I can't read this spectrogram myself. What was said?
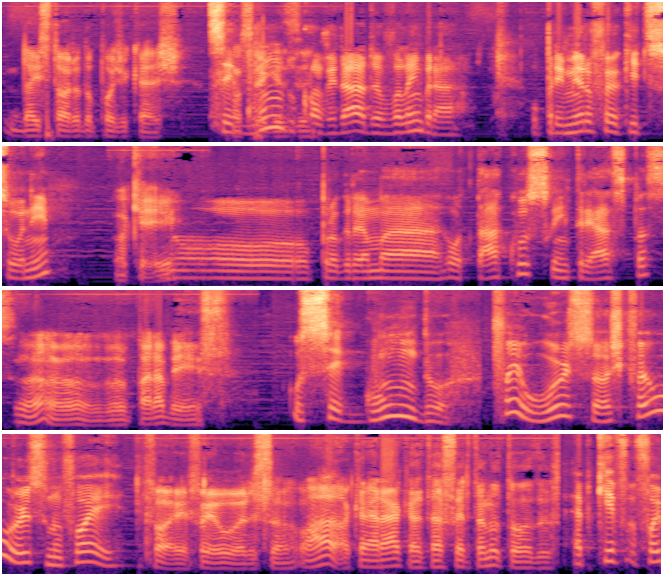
da história do podcast? Segundo convidado, eu vou lembrar. O primeiro foi o Kitsune, Ok. no programa Otakus, entre aspas. Oh, oh, oh, parabéns. O segundo foi o Urso, acho que foi o Urso, não foi? Foi, foi o urso. Ah, caraca, tá acertando todos. É porque foi,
